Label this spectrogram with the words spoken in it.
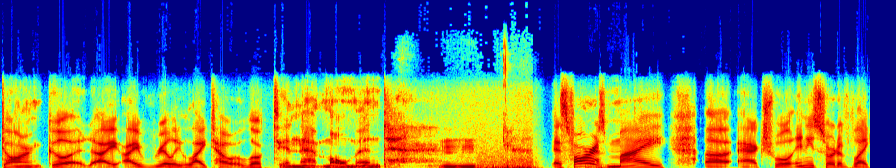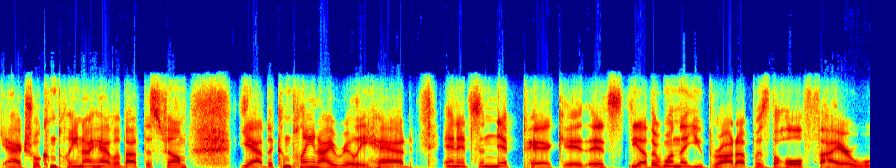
darn good. I, I really liked how it looked in that moment. Mm-hmm as far as my uh, actual any sort of like actual complaint I have about this film, yeah, the complaint I really had, and it's a nitpick. It, it's the other one that you brought up was the whole fire,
